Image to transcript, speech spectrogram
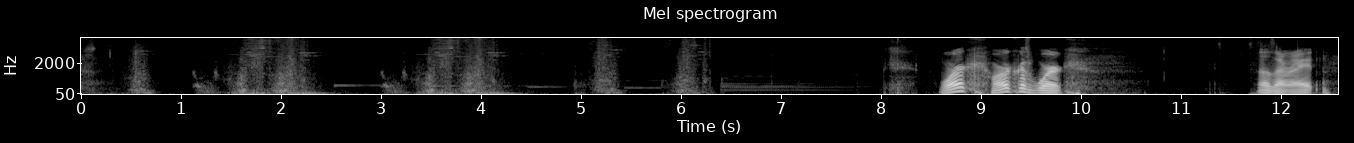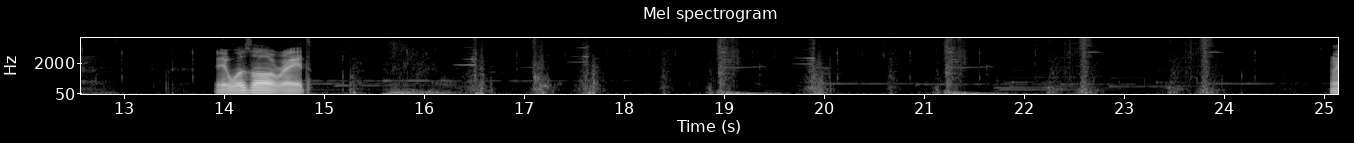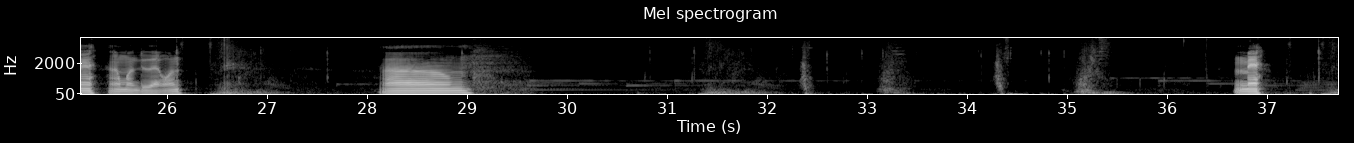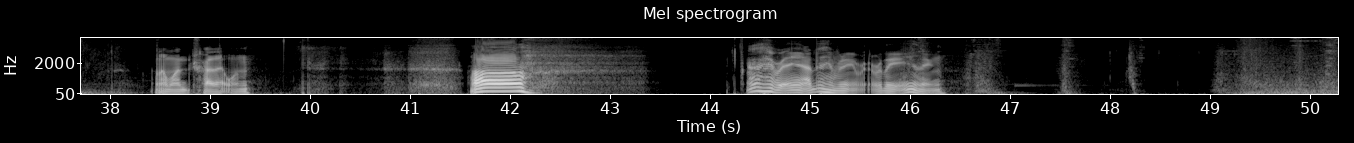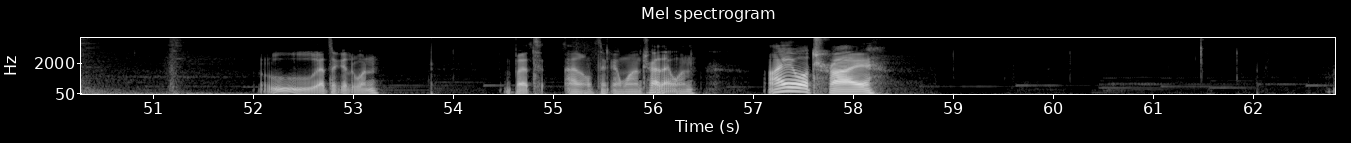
Work? Work was work. That was alright. It was alright. Eh, I don't want to do that one. Um... Meh. I don't want to try that one. Uh... I have I didn't have any, really anything. Ooh, that's a good one but I don't think I want to try that one. I will try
